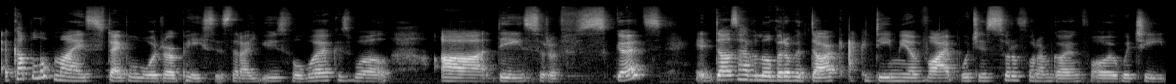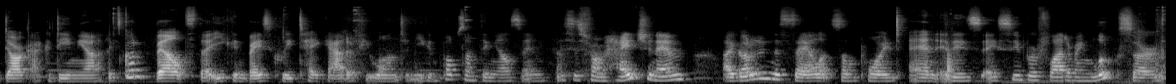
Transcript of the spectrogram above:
A couple of my staple wardrobe pieces that I use for work as well are these sort of skirts. It does have a little bit of a dark academia vibe, which is sort of what I'm going for, witchy dark academia. It's got a belt that you can basically take out if you want and you can pop something else in. This is from H&M. I got it in the sale at some point and it is a super flattering look, so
